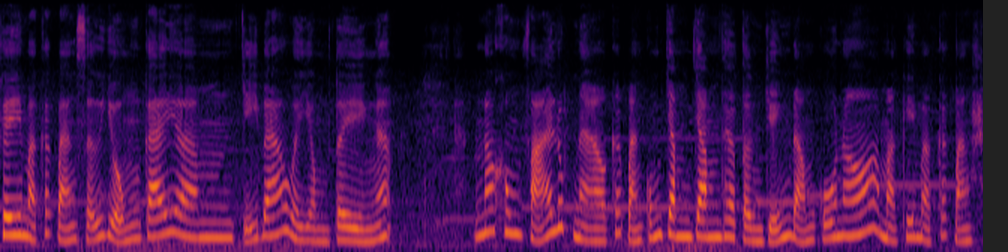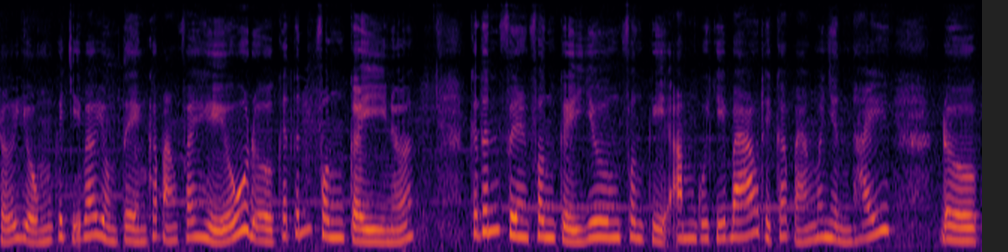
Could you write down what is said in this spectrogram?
khi mà các bạn sử dụng cái um, chỉ báo về dòng tiền á nó không phải lúc nào các bạn cũng chăm chăm theo từng chuyển động của nó, mà khi mà các bạn sử dụng cái chỉ báo dòng tiền, các bạn phải hiểu được cái tính phân kỳ nữa. Cái tính phiên phân kỳ dương, phân kỳ âm của chỉ báo thì các bạn mới nhìn thấy được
